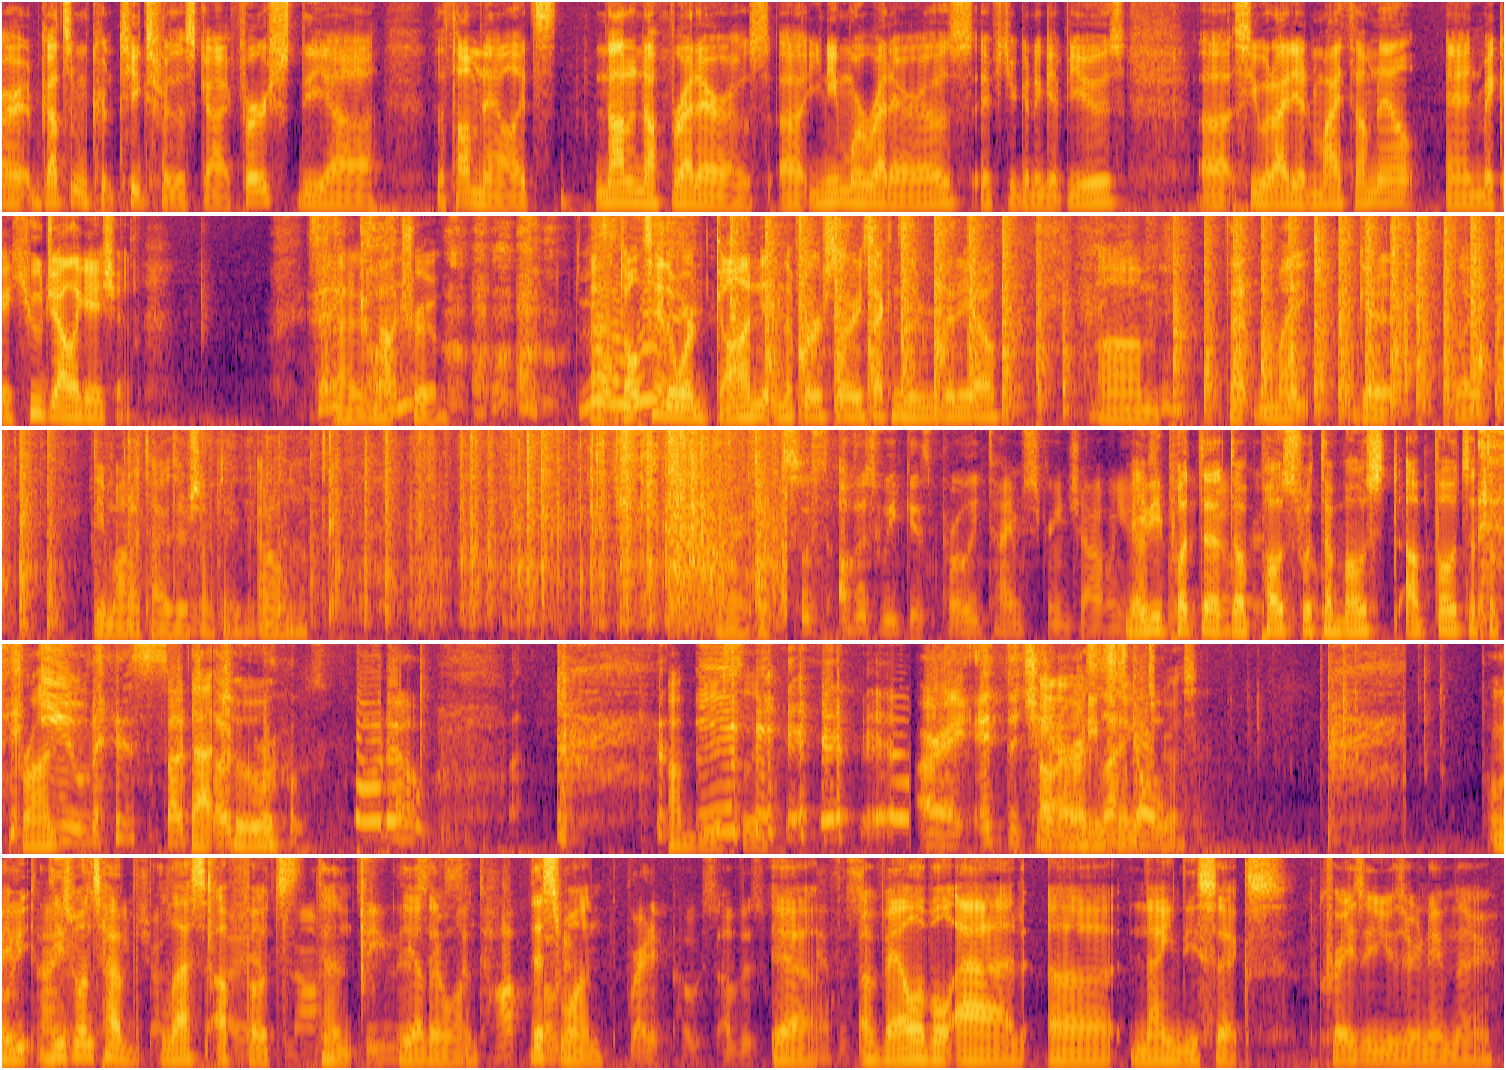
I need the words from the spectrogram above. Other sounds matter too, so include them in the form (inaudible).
All right, I've got some critiques for this guy. First, the uh, the thumbnail. It's not enough red arrows. Uh, you need more red arrows if you're gonna get views. Uh, see what I did in my thumbnail and make a huge allegation. Is that, That is gun? not true. (laughs) Uh, don't say the word gun in the first 30 seconds of your video. Um, that might get it like demonetized or something. I don't know. All right, let's Post of this week is poorly timed screenshot when you maybe put the the post with the most upvotes at the (laughs) front. Ew, that is such That a too. gross photo. (laughs) Obviously. (laughs) All right, it's the Oh, channel. I already. Let's go. Maybe these ones have less upvotes than the this, other one. top This one. Reddit post of this week. Yeah, available ad uh 96. Crazy username there.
